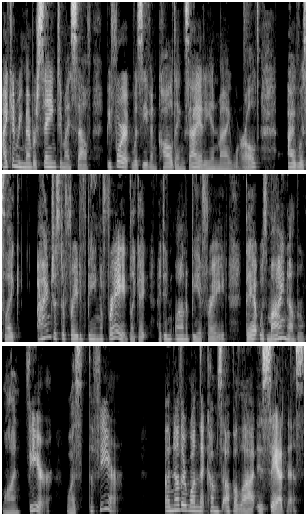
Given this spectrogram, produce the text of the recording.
I can remember saying to myself before it was even called anxiety in my world, I was like, I'm just afraid of being afraid. Like I, I didn't want to be afraid. That was my number one fear was the fear. Another one that comes up a lot is sadness,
